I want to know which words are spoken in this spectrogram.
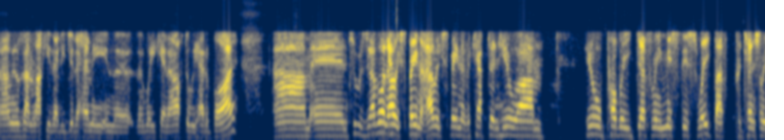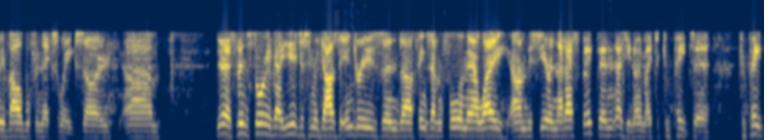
Um, he was unlucky that he did a hammy in the, the weekend after we had a bye. Um, and who was the other one? Alex Spina. Alex Spina, the captain. He'll um, he'll probably definitely miss this week, but potentially available for next week. So um, yeah, it's been the story of our year just in regards to injuries and uh, things haven't fallen our way um, this year in that aspect. And as you know, mate, to compete to compete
